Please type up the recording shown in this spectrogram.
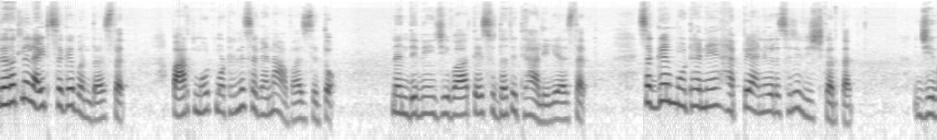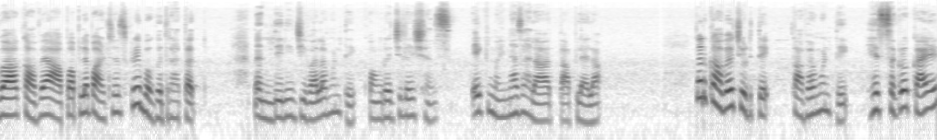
घरातले लाइट सगळे बंद असतात. पार्थ मोठमोठ्याने सगळ्यांना आवाज देतो. नंदिनी जीवा ते सुद्धा तिथे आलेले असतात. सगळे मोठ्याने हॅपी ॲनिव्हर्सरी विश करतात. जीवा काव्या आपापल्या पार्टनर्सकडे बघत राहतात. नंदिनी जीवाला म्हणते कॉंग्रॅच्युलेशन्स. एक महिना झाला आता आपल्याला. तर काव्या चिडते. काव्या म्हणते हे सगळं काय आहे?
